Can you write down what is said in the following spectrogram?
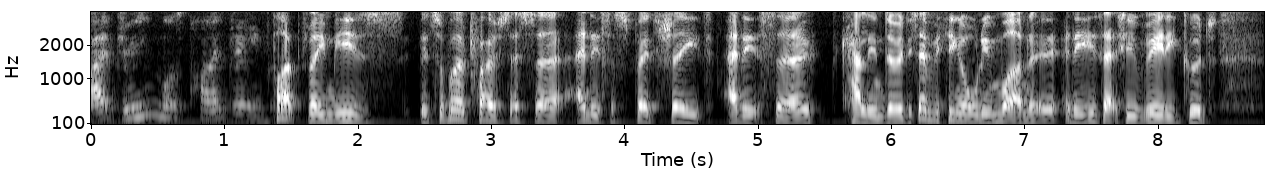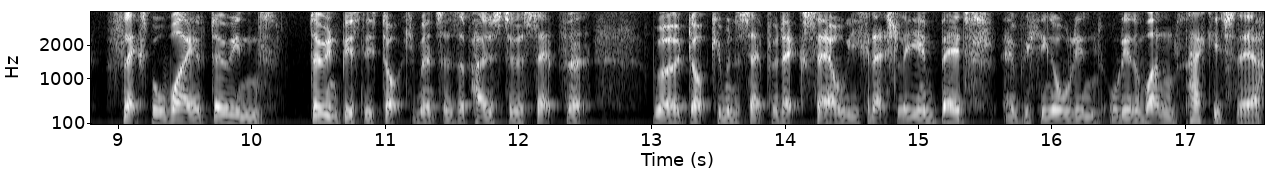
Pipe Dream? What's Pipe Dream? Pipe Dream is it's a word processor and it's a spreadsheet and it's a calendar and it's everything all in one and it is actually a really good flexible way of doing doing business documents as opposed to a separate Word document, a separate Excel. You can actually embed everything all in all in the one package there.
